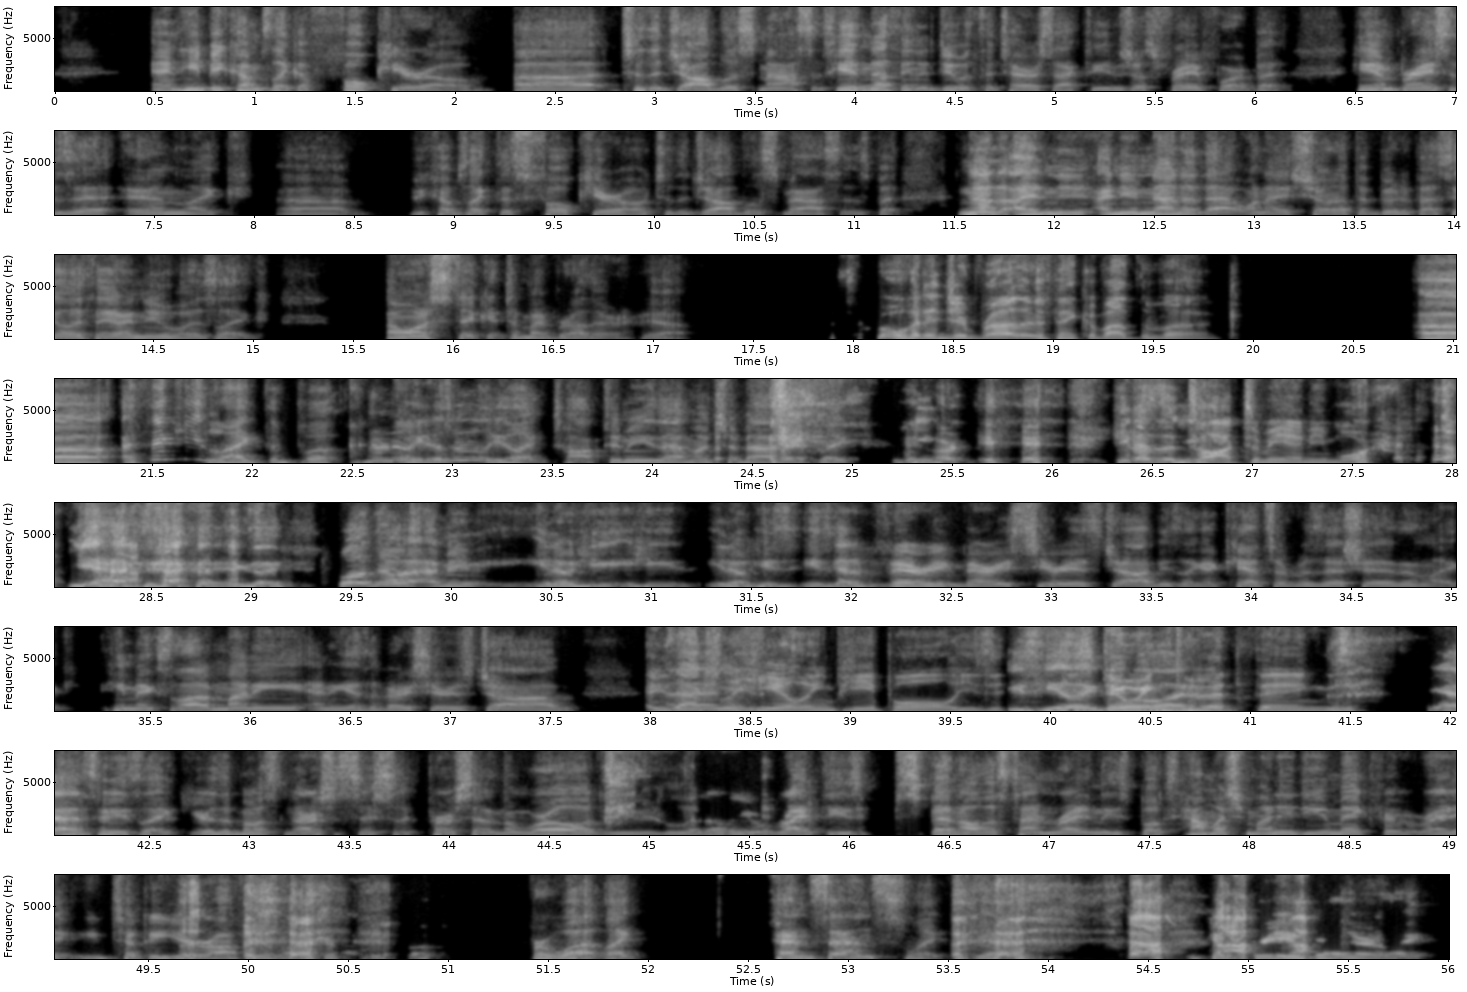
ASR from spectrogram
And he becomes like a folk hero uh, to the jobless masses. He had nothing to do with the terrorist act. He was just framed for it but he embraces it and like uh, becomes like this folk hero to the jobless masses. But none i knew i knew none of that when i showed up at budapest. The only thing i knew was like i want to stick it to my brother. Yeah. What did your brother think about the book? Uh, I think he liked the book. I don't know. He doesn't really like talk to me that much about it. Like, he, Or- he doesn't He- talk to me anymore. yeah, exactly, exactly. Well, no, I mean, you know, he he, you know, he's he's got a very very serious job. He's like a cancer physician, and like he makes a lot of money, and he has a very serious job. He's And actually he's- healing people. He's He's healing he's doing people and- good things. Yeah, so he's like, you're the most narcissistic person in the world. You literally write these, spend all this time writing these books. How much money do you make for writing? You took a year off your life to write this book for what? Like ten cents? Like, yeah, good for you, brother. Like,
